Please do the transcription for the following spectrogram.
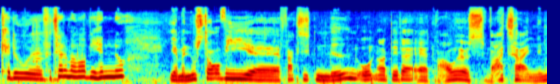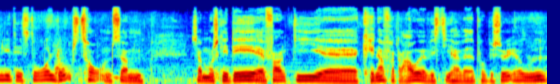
kan du øh, fortælle mig, hvor vi er henne nu? Jamen, nu står vi øh, faktisk nedenunder det, der er Dragørs vartegn, nemlig det store lostårn, som, som måske det øh, folk de øh, kender fra Dragør, hvis de har været på besøg herude.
